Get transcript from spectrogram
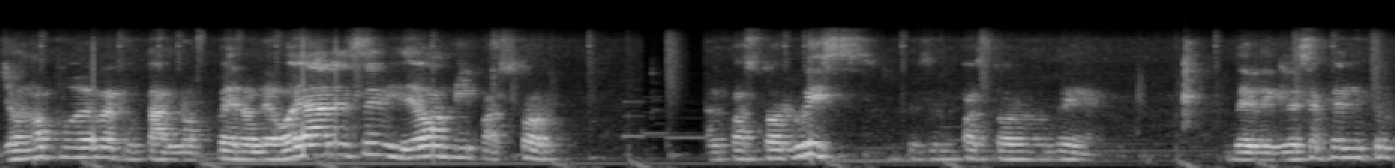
Yo no pude refutarlo, pero le voy a dar ese video a mi pastor, al pastor Luis, que es el pastor de, de la iglesia plenitud,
